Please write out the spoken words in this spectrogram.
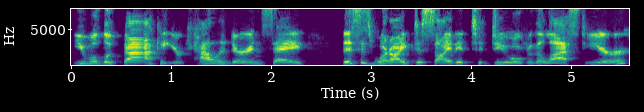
you will look back at your calendar and say, This is what I decided to do over the last year.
